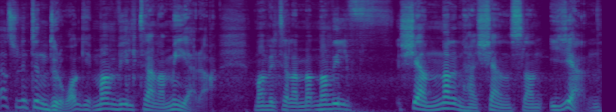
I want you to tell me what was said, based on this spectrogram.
alltså en liten drog. Man vill träna mera. Man vill, träna, man vill känna den här känslan igen.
